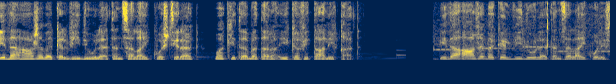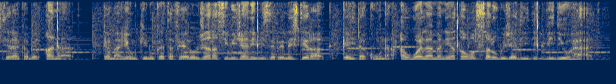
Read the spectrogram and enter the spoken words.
إذا أعجبك الفيديو لا تنسى like واشتراك وكتابة رأيك في التعليقات. إذا أعجبك الفيديو لا تنسى like والاشتراك بالقناة. كما يمكنك تفعيل الجرس بجانب زر الاشتراك كي تكون أول من يتوصل بجديد الفيديوهات.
